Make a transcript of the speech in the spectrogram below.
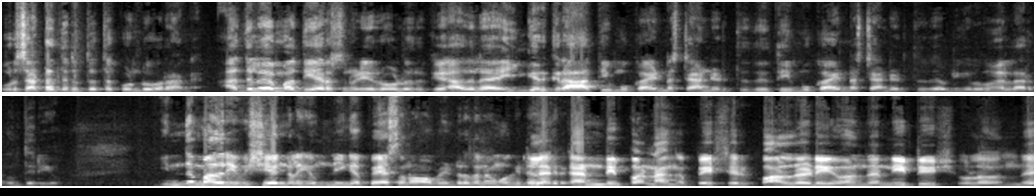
ஒரு சட்ட திருத்தத்தை கொண்டு வராங்க. அதில் மத்திய அரசினுடைய ரோல் இருக்குது அதில் இங்கே இருக்கிற அதிமுக என்ன ஸ்டாண்ட் எடுத்தது திமுக என்ன ஸ்டாண்ட் எடுத்தது அப்படிங்கிறதும் எல்லாருக்கும் தெரியும். இந்த மாதிரி விஷயங்களையும் நீங்கள் பேசணும் அப்படின்றத உங்ககிட்ட இல்ல வைக்கிறேன் கண்டிப்பா நாங்க பேசியிருக்கோம். ஆல்ரெடி வந்து நீட் இஷ்யூல வந்து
